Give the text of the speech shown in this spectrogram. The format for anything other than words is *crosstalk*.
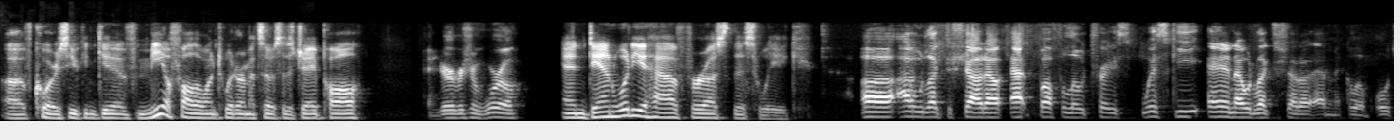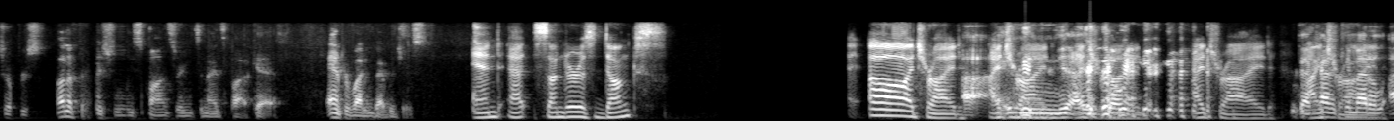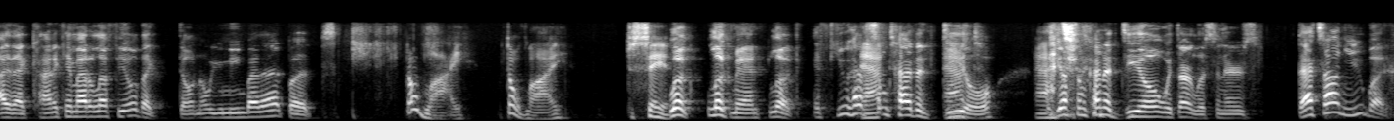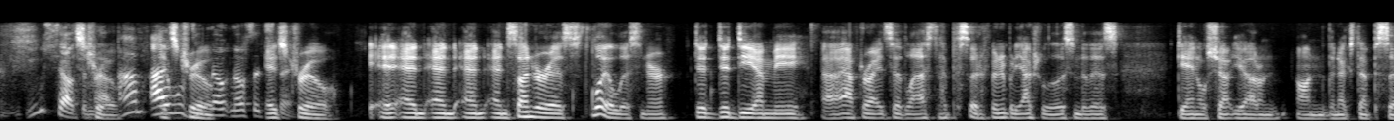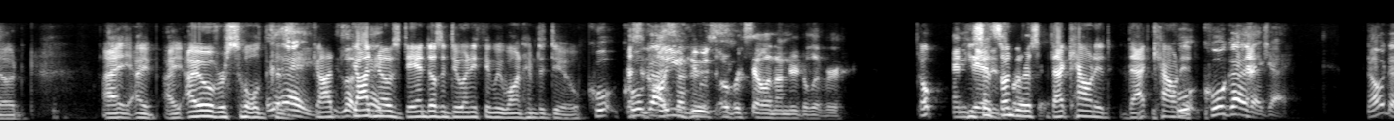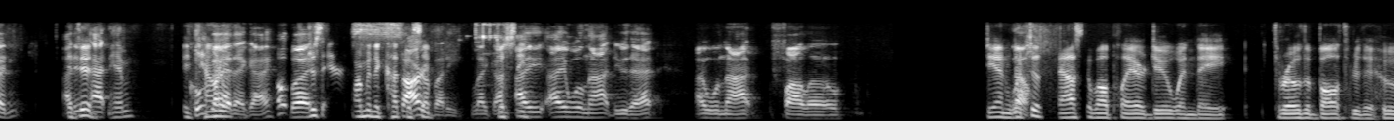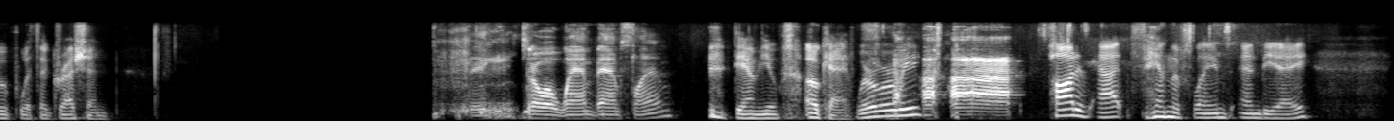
Of course, you can give me a follow on Twitter. I'm at so says J Paul. And Dervish of Whirl. And Dan, what do you have for us this week? Uh, I would like to shout out at Buffalo Trace Whiskey, and I would like to shout out at Michelob Ultra for unofficially sponsoring tonight's podcast and providing beverages. And at Sunderous Dunks. Oh, I tried. I I tried. *laughs* yeah, I I tried. I tried. That kind of came out of. I, that kind of came out of left field. Like, don't know what you mean by that, but Don't lie. Don't lie. Just say it. look, look, man, look. If you have At- some kind of deal, At- if you have some kind of deal with our listeners, that's on you, buddy. You shout It's them true. out. I'm, I It's will true. do no, no such It's thing. It's true. And and and and Sunderous, loyal listener, did did DM me uh, after I had said last *laughs* episode. If anybody actually listened to this, Dan will shout you out on on the next episode. I I I, I oversold because Hey, God look, God hey. knows Dan doesn't do anything we want him to do. Cool, cool Listen, guy. all you do is oversell and underdeliver. Oh, And he Dan said is Sunderous. busted. That counted. That *laughs* counted. Cool, cool guy, that guy. No, it didn't. I It didn't did. at him. It cool counted. guy, that guy. Oh, but just I'm gonna cut this sorry, up. buddy. Like Just I'm, I, I will not do that. I will not follow. Dan, what No. does basketball player do when they throw the ball through the hoop with aggression? They throw a wham bam slam. *laughs* Damn you. Okay, where were we? *laughs* Pod is at Fan the Flames NBA.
